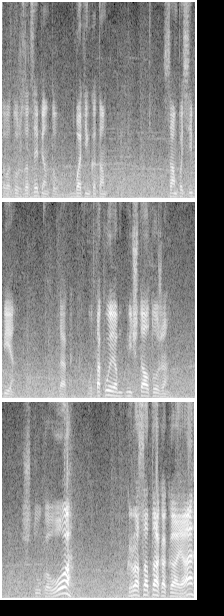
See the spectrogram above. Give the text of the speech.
этого тоже зацепим, а то батенька там сам по себе. Так, вот такой я мечтал тоже. Штука. О! Красота какая, а!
